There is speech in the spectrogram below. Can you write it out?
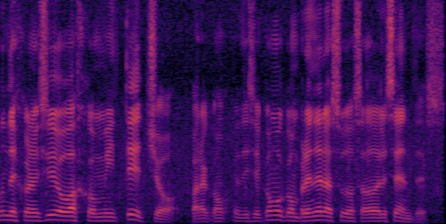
Un desconocido bajo mi techo. Para, dice, ¿cómo comprender a sus adolescentes?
